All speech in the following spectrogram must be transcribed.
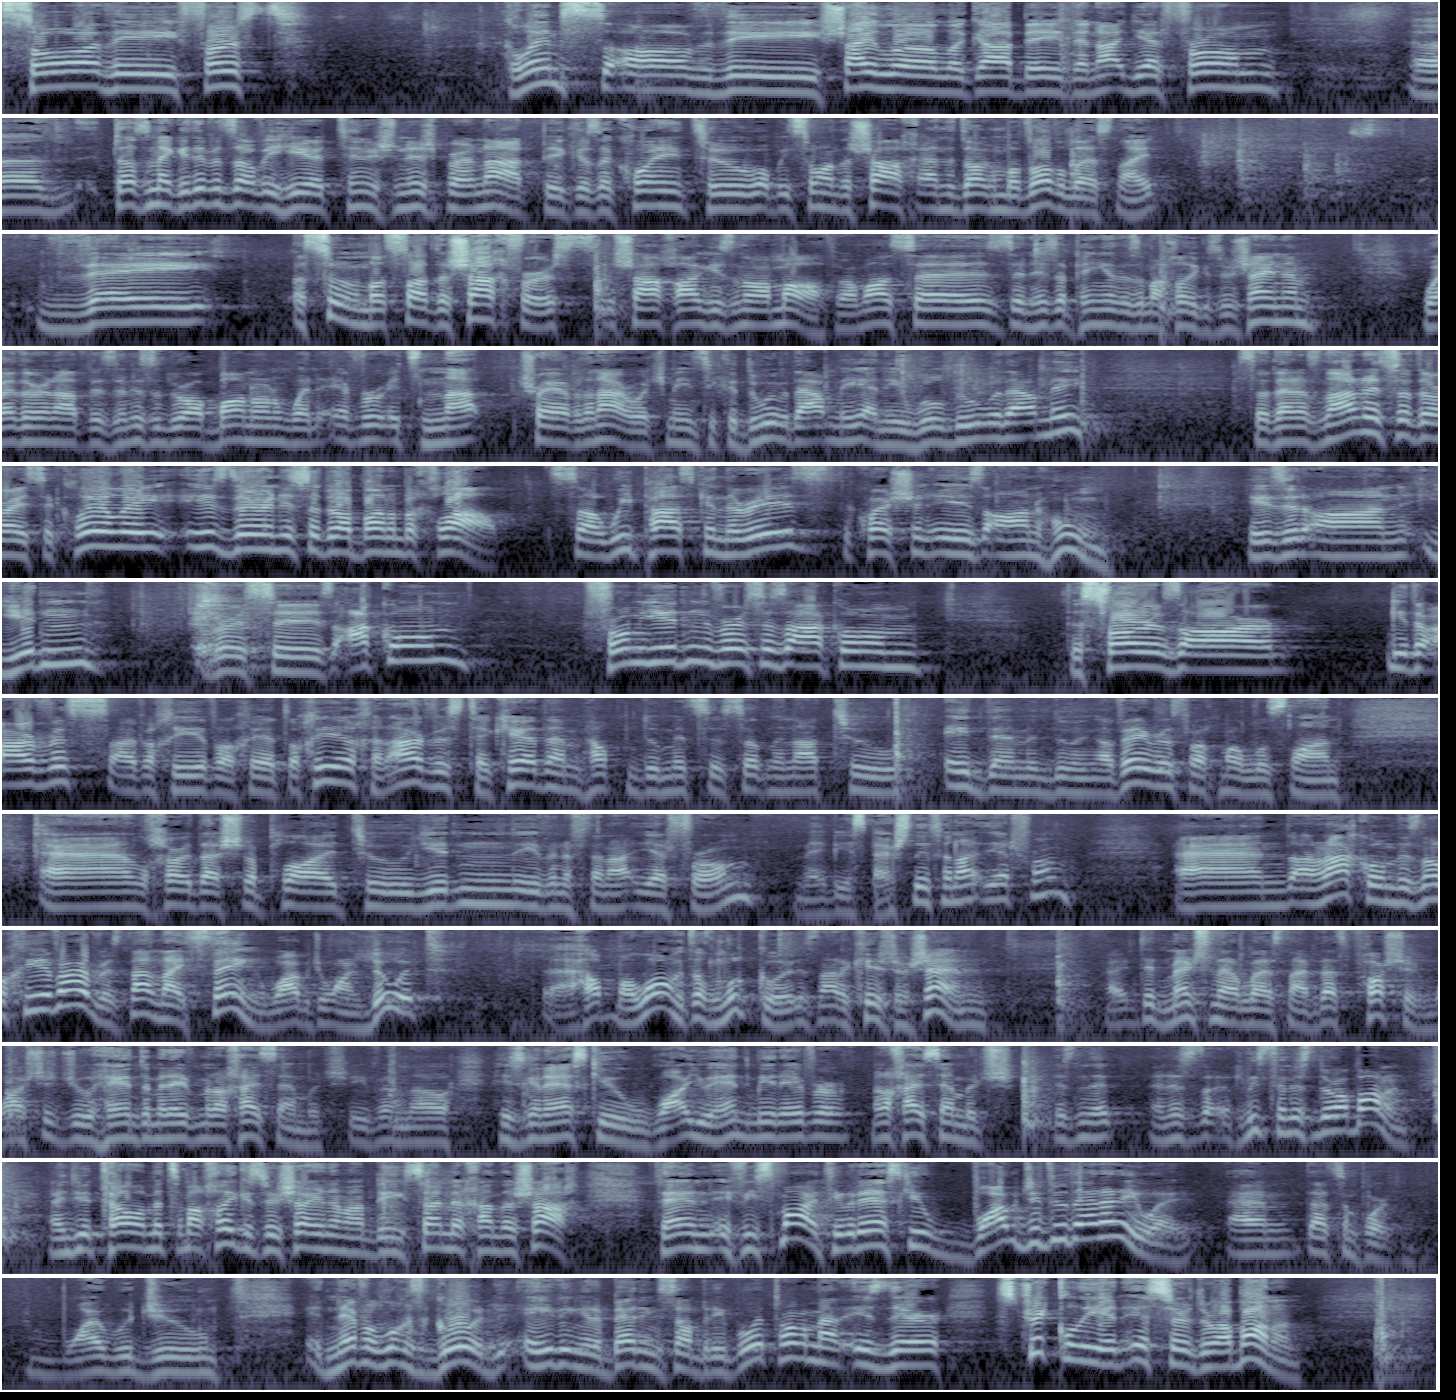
saw the first glimpse of the Shaila Lagabe, they're not yet from. Uh, doesn't make a difference over here, Tinish Nishba or not, because according to what we saw on the Shach and the Dogma of last night, they assume, let's start the Shach first. The Shach argues in the Ramah. The Ramah says, in his opinion, there's a Machlekes Rishainim, whether or not there's an Isidro Abanon whenever it's not Trey of the Nara, which means he could do it without me and he will do it without me. So then it's not an Isidro So clearly, is there an Isidro Abanon Bechlal? So we paskin there is. The question is on whom? Is it on Yidden versus Akum? From Yidden versus Akum? The Svaras are either Arvis, and Arvis, take care of them, help them do mitzvahs, certainly not to aid them in doing Averis, Rahmal Islam. And that should apply to Yidden, even if they're not yet from, maybe especially if they're not yet from. And on Akum, there's no Chiyav Arvis. It's not a nice thing. Why would you want to do it? Uh, help him along. It doesn't look good. It's not a Kiddush Hashem. I didn't mention that last night, but that's Pashit. Why should you hand him an Aver Menachai sandwich? Even though he's going to ask you, why you hand me an Aver Menachai sandwich? Isn't it? And it's, at least in this Durabanan. And you tell him it's Machlekes Rishayim, I'm being Samech on the Shach. Then, if he's smart, he would ask you, why would you do that anyway? And that's important. Why would you? It never looks good aiding and abetting somebody, but we're talking about is there strictly an Isser Durabanan?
